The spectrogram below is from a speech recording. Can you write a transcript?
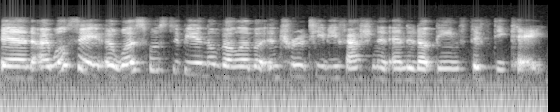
And I will say it was supposed to be a novella, but in true TB fashion, it ended up being 50k.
